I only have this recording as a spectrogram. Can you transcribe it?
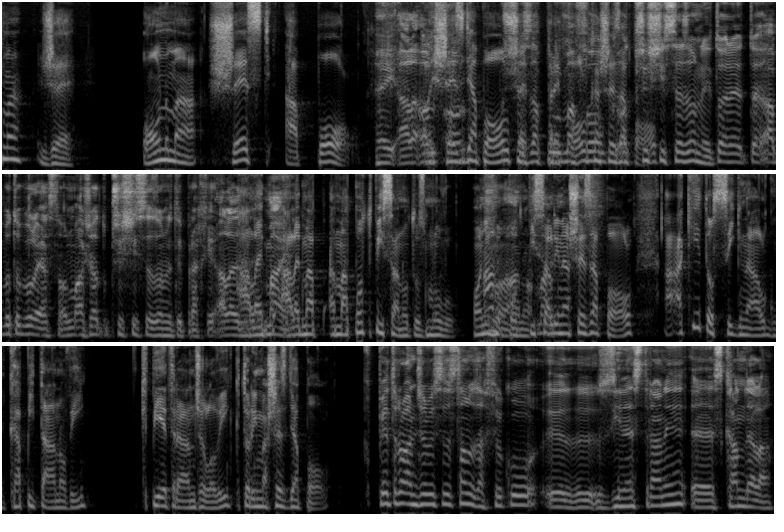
ma? Že on má 6,5. Hej, ale Ale on, 6,5, on, pre- 6,5 pre má Folka folk 6,5. od příští sezony, to je, to, aby to bylo jasno, on má od příští sezony ty prachy, ale, Ale, maj. ale má, má podpísanú tú zmluvu. Oni Áno, ho podpísali na 6,5. A aký je to signál ku kapitánovi, k Pietrangelovi, ktorý má 6,5? K Petru Angelovi se dostanu za chvilku e, z jiné strany, e, Skandela.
